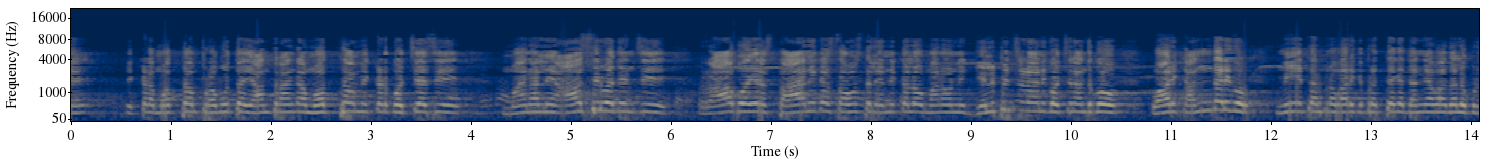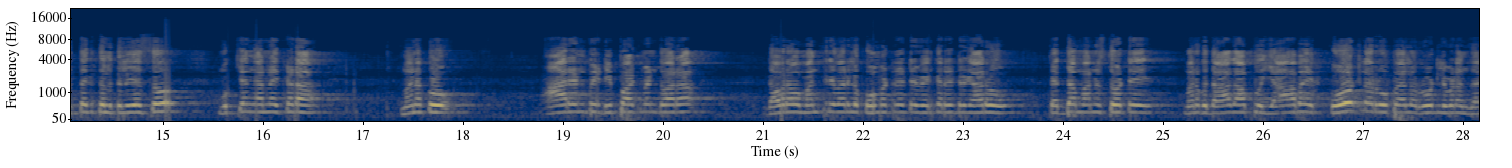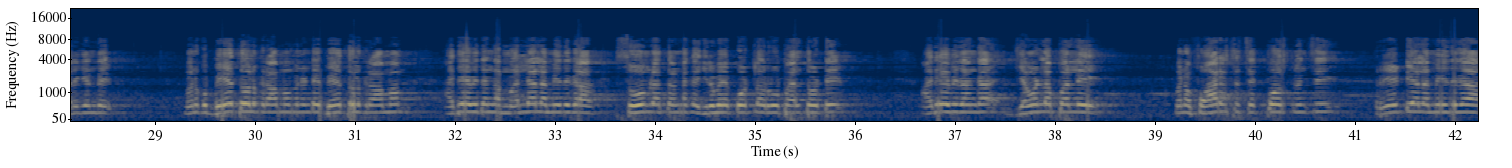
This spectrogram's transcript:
ఇక్కడ మొత్తం ప్రభుత్వ యాంత్రాంగం మొత్తం ఇక్కడికి వచ్చేసి మనల్ని ఆశీర్వదించి రాబోయే స్థానిక సంస్థల ఎన్నికల్లో మనల్ని గెలిపించడానికి వచ్చినందుకు వారికి అందరికీ మీ తరఫున వారికి ప్రత్యేక ధన్యవాదాలు కృతజ్ఞతలు తెలియజేస్తూ ముఖ్యంగా ఇక్కడ మనకు ఆర్ఎన్పి డిపార్ట్మెంట్ ద్వారా గౌరవ మంత్రి వర్యులు కోమటిరెడ్డి వెంకరెడ్డి గారు పెద్ద మనసుతోటి మనకు దాదాపు యాభై కోట్ల రూపాయల రోడ్లు ఇవ్వడం జరిగింది. మనకు బేతోలు గ్రామం నుండి బేతోలు గ్రామం అదేవిధంగా మల్లెల మీదుగా సోముల తండక ఇరవై కోట్ల రూపాయలతోటి అదేవిధంగా జమళ్ళపల్లి మన ఫారెస్ట్ చెక్ పోస్ట్ నుంచి రెడ్డిల మీదుగా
